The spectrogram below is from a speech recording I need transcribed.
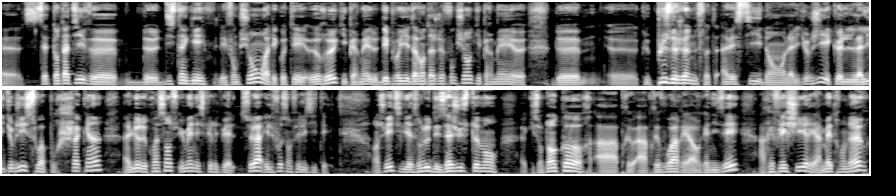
Euh, cette tentative de distinguer les fonctions a des côtés heureux qui permet de déployer davantage de fonctions, qui permet de que plus de jeunes soient investis dans la liturgie et que la liturgie soit pour chacun un lieu de croissance humaine et spirituelle. Cela, il faut s'en féliciter. Ensuite, il y a sans doute des ajustements euh, qui sont encore à, prévoir et à organiser, à réfléchir et à mettre en œuvre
